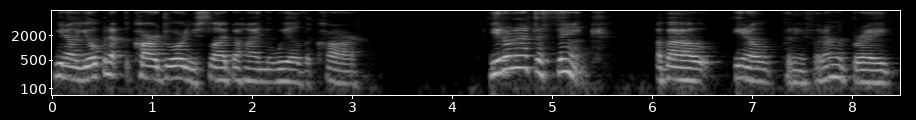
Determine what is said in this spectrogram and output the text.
you know, you open up the car door, you slide behind the wheel of the car. You don't have to think about, you know, putting your foot on the brake,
